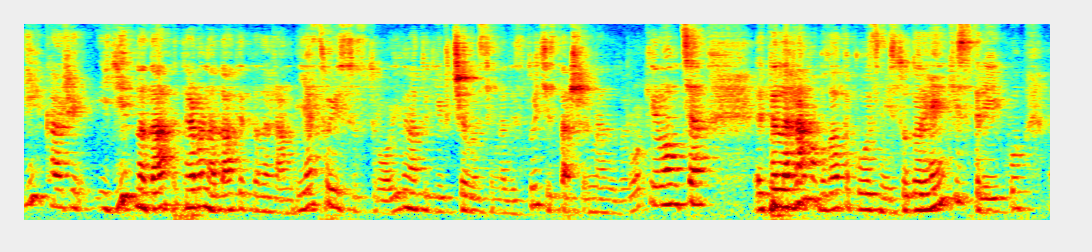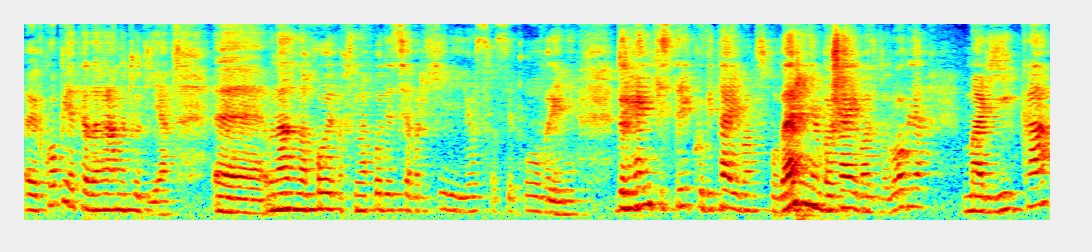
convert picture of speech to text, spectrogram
І каже, ідіть надати, треба надати телеграму. Я своєю сестрою, вона тоді вчилася на інституті, старша від мене до роки ромця. Е, Телеграма була такого змісту. Дорогенький стрійку, е, копія телеграми тут є. Е, Вона знаходиться в архіві Йосифа Сліпого в Римі. Дорогенький стрійку, вітаю вас з поверненням, бажаю вас здоров'я. Марійка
